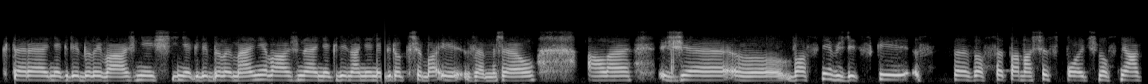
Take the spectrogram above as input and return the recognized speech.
které někdy byly vážnější, někdy byly méně vážné, někdy na ně někdo třeba i zemřel, ale že e, vlastně vždycky se zase ta naše společnost nějak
